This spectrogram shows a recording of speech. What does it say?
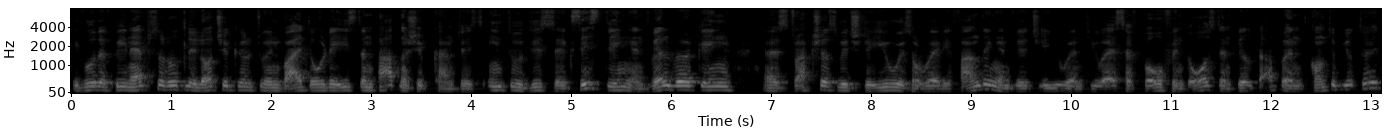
it would have been absolutely logical to invite all the Eastern Partnership countries into this existing and well working uh, structures which the EU is already funding and which EU and US have both endorsed and built up and contribute to it.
